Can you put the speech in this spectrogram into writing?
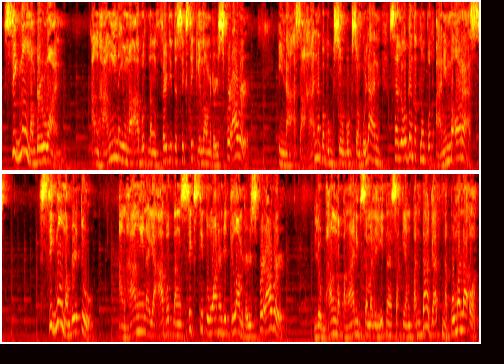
Signal number 1. Ang hangin ay umaabot ng 30 to 60 kilometers per hour. Inaasahan na pabugso-bugsong ulan sa loob ng 36 na oras. Signal number 2. Ang hangin ay aabot ng 60 to 100 kilometers per hour. Lubhang mapanganib sa maliliit na sakyang pandagat na pumalaot.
